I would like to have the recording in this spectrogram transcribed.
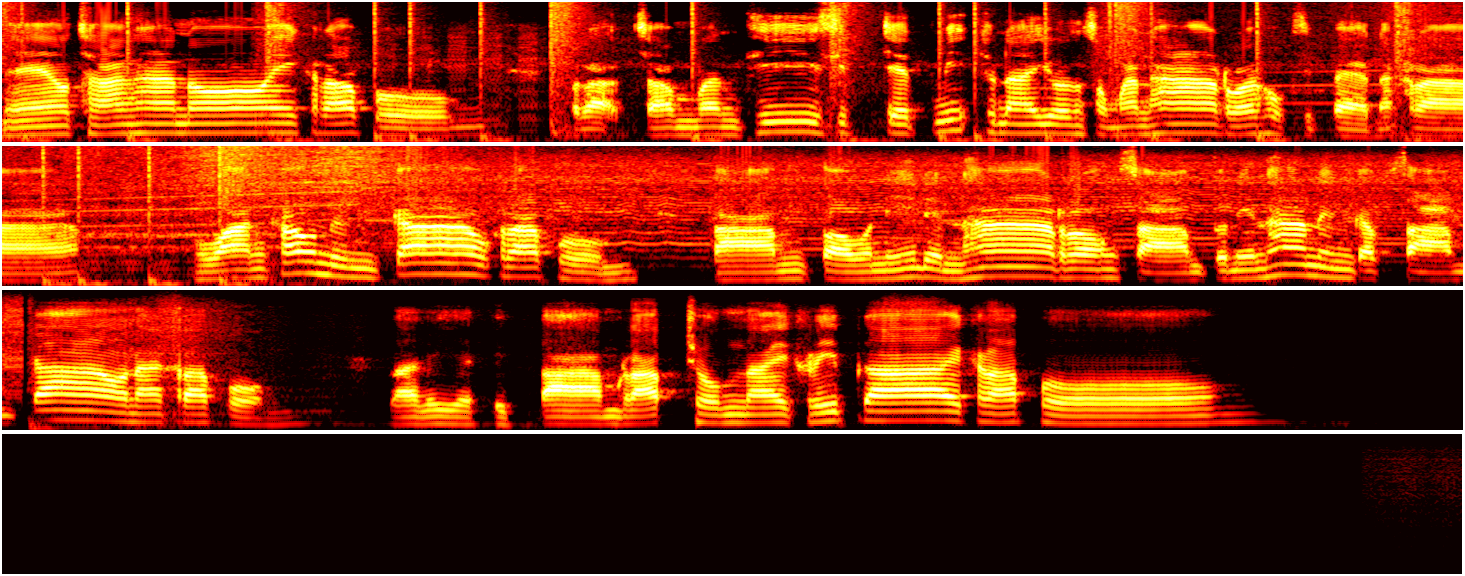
แนวทางฮานอยครับผม ประจำวันที่ 17 มิถุนายน 2568 นะครับวานเข้า 19 ครับผม ตามต่อวันนี้เด่น 5 รอง 3 ตัวเน้น 51 กับ 39 นะครับผม รายละเอียดติดตามรับชมในคลิปได้ครับผม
